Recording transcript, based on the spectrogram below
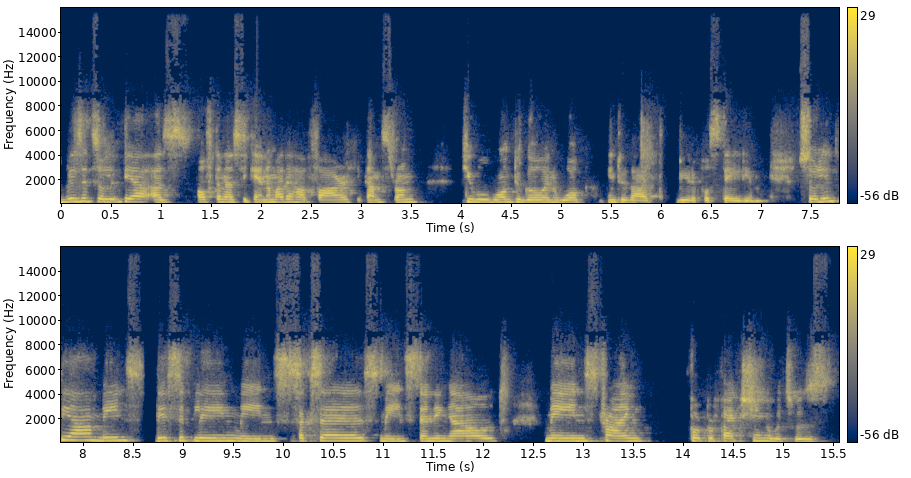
visits Olympia as often as he can, no matter how far he comes from. He will want to go and walk into that beautiful stadium. So, Olympia means discipline, means success, means standing out, means trying for perfection, which was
